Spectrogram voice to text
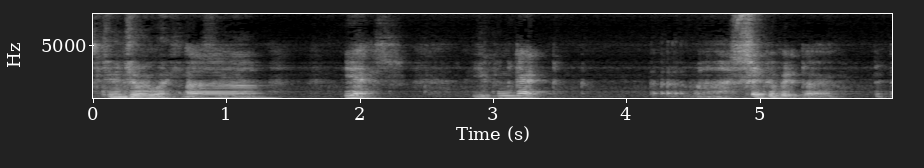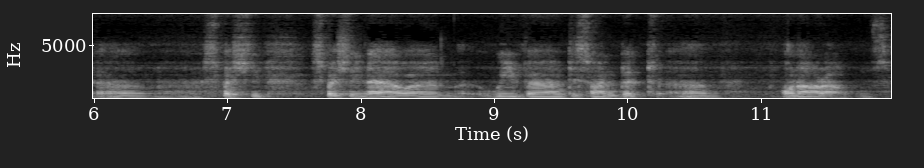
Do you enjoy working? in the studio? Um, yes, you can get uh, sick of it though. Um, especially, especially now, um, we've uh, decided that um, on our albums,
